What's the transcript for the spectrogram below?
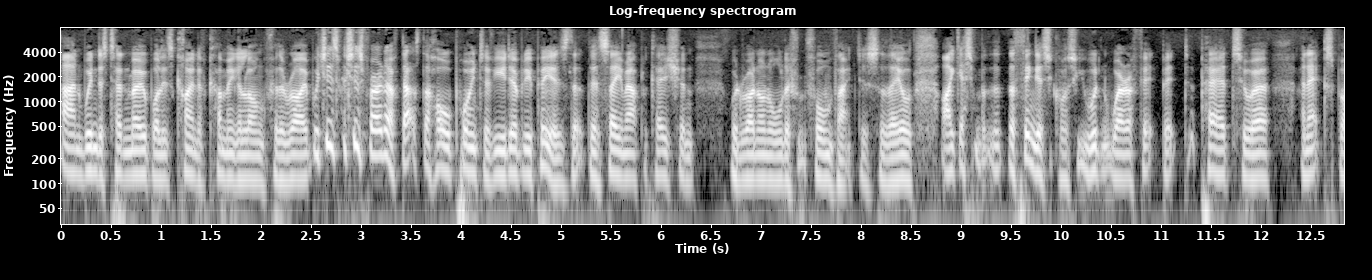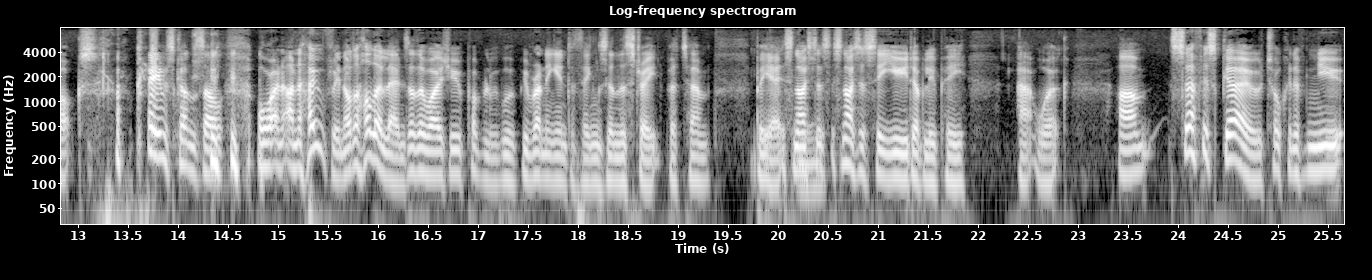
and Windows 10 Mobile is kind of coming along for the ride, which is which is fair enough. That's the whole point of UWP is that the same application would run on all different form factors. So they all, I guess, the, the thing is, of course, you wouldn't wear a Fitbit paired to a an Xbox games console, or an, and hopefully not a Hololens. Otherwise, you probably would be running into things in the street. But um, but yeah, it's nice yeah. to it's nice to see UWP at work. Um, Surface Go, talking of new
